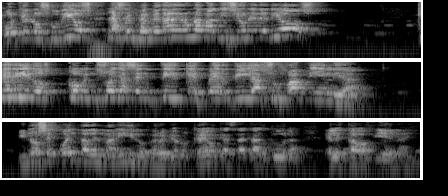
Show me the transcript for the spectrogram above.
Porque los judíos las enfermedades eran una maldición de Dios. Queridos, comenzó ella a sentir que perdía su familia. Y no se cuenta del marido, pero yo no creo que hasta esta altura él estaba fiel ahí.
